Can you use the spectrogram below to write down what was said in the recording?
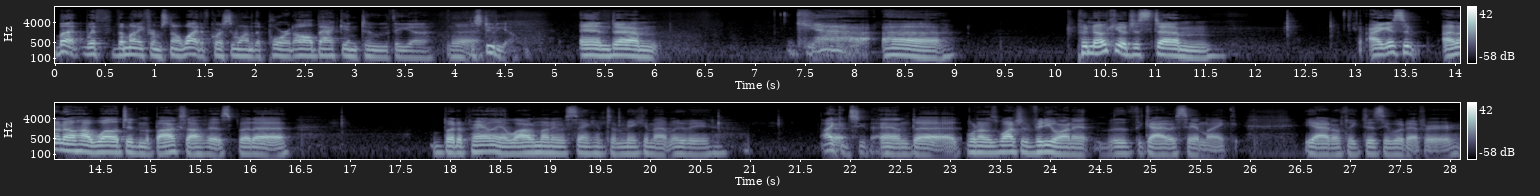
But with the money from Snow White, of course, they wanted to pour it all back into the uh, Yeah. the studio. And um yeah, uh Pinocchio just um I guess it, I don't know how well it did in the box office, but uh but apparently a lot of money was sank into making that movie. I could see that. And uh when I was watching a video on it, the, the guy was saying like, yeah, I don't think Disney would ever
